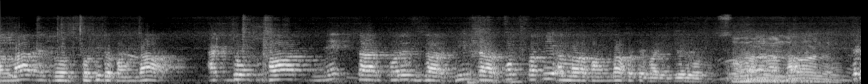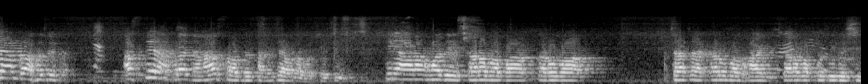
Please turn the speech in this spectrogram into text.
আল্লাহর একজন প্রকৃত বান্দা সৎ নেককার পরেজগার দিনদার প্রত্যেকে আল্লাহর বান্দা হতে পারি জোরে বলুন। এটা আমরা হতে পারি। আজকে আমরা জানার শব্দের সাথে আমরা বসেছি। তিনি আর আমাদের কারও বা বাপ কারও বা চাচা কারও বা ভাই কারও বা প্রতিবেশী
